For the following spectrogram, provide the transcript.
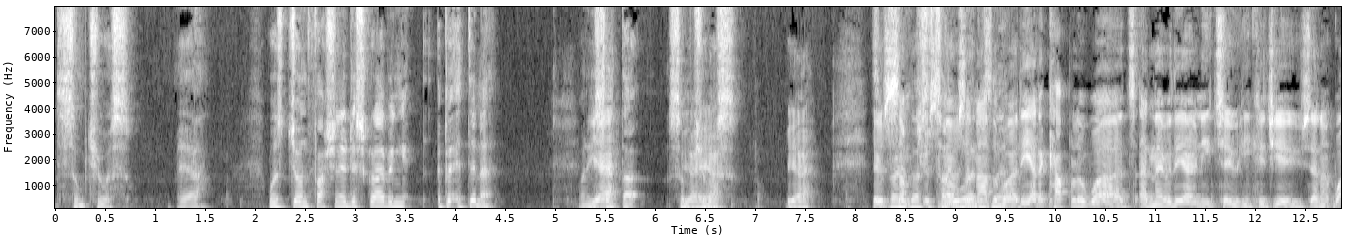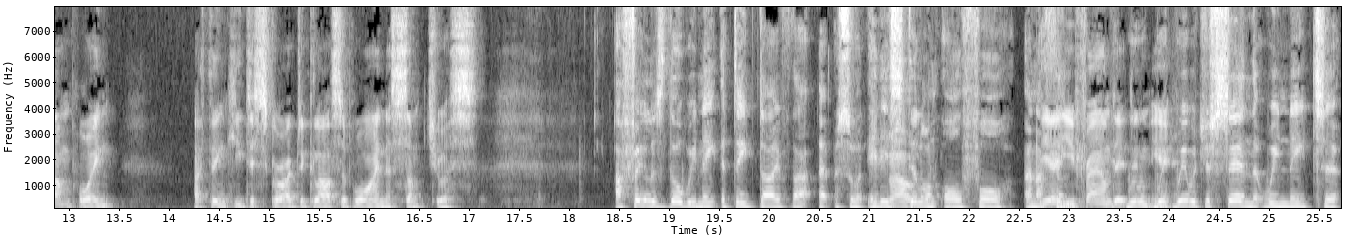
sumptuous. Yeah, was John Fashanu describing a bit of dinner when he Yeah. said that sumptuous? Yeah. There was A sumptuous, and there was word, another word. He had a couple of words, and they were the only two he could use. And at one point, I think he described a glass of wine as sumptuous. I feel as though we need to deep dive that episode. It is Wow. still on all four, and I Yeah, think you found it, we, didn't we- you? We, were just saying that we need to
